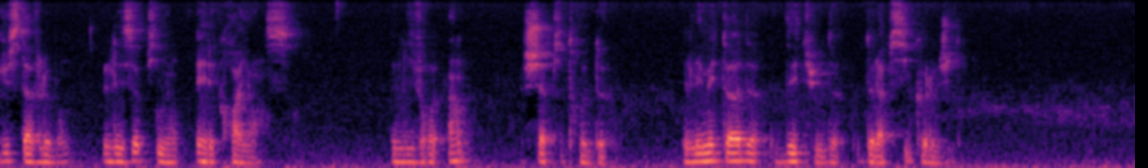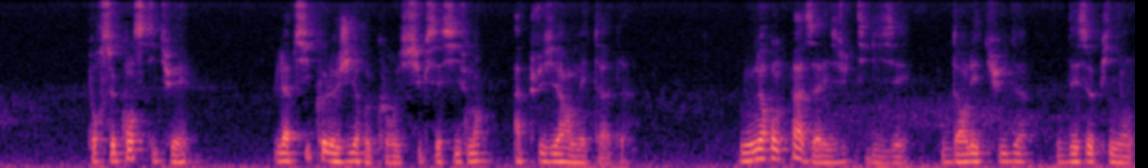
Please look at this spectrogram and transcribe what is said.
Gustave Lebon, Les opinions et les croyances. Livre 1, chapitre 2. Les méthodes d'étude de la psychologie. Pour se constituer, la psychologie recourut successivement à plusieurs méthodes. Nous n'aurons pas à les utiliser dans l'étude des opinions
